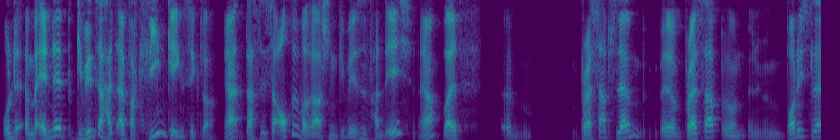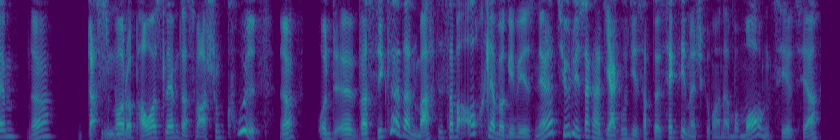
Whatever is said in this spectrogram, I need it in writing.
Und am Ende gewinnt er halt einfach clean gegen Sigler. Ja, das ist auch überraschend gewesen, fand ich, ja, weil ähm, Press-Up Slam, äh, Press-Up und äh, Body Slam, ne? Das mhm. war der Power Slam, das war schon cool. Ne? Und äh, was Sigler dann macht, ist aber auch clever gewesen. Ja, natürlich sagt er, ja gut, jetzt habt ihr das Tag Match gewonnen, aber morgen zählt's, ja.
